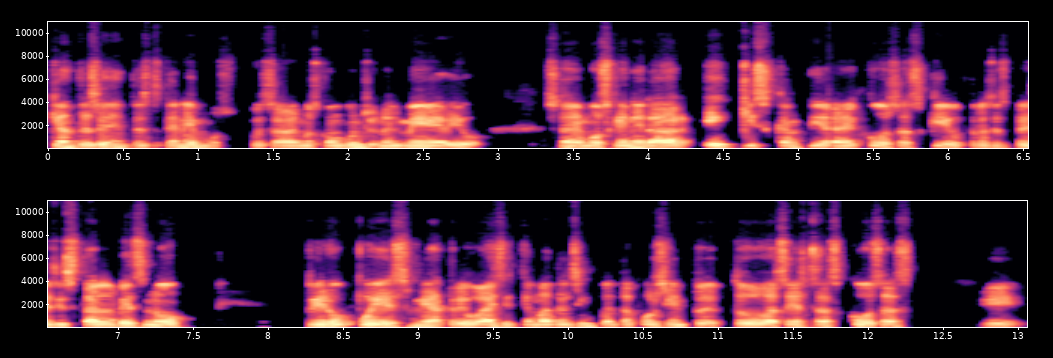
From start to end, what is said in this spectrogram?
¿Qué antecedentes tenemos? Pues sabemos cómo funciona el medio, sabemos generar X cantidad de cosas que otras especies tal vez no, pero pues me atrevo a decir que más del 50% de todas esas cosas eh,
